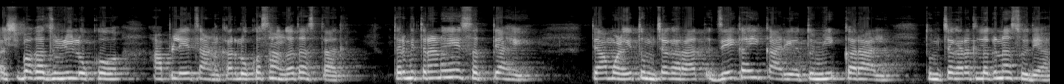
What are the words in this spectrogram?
अशी बघा जुनी लोक आपले जाणकार लोक सांगत असतात. तर मित्रांनो हे सत्य आहे. त्यामुळे तुमच्या घरात जे काही कार्य तुम्ही कराल तुमच्या घरात लग्न असू द्या.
